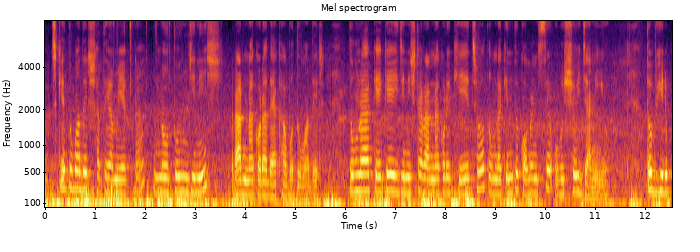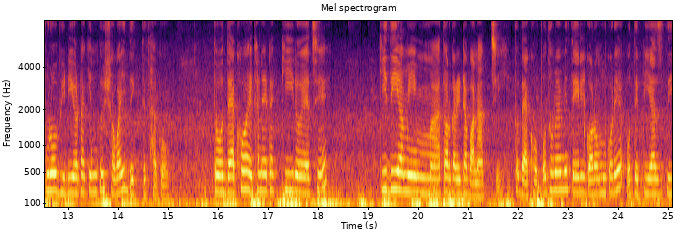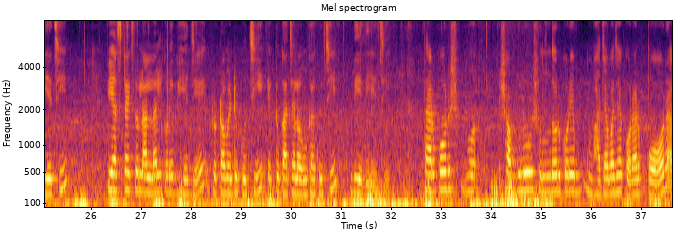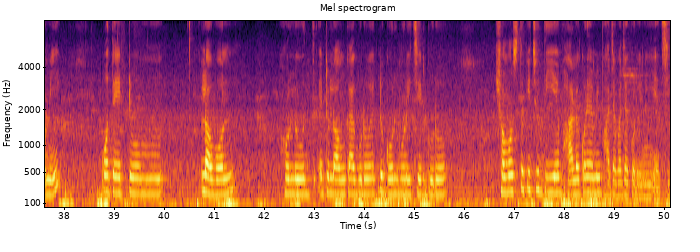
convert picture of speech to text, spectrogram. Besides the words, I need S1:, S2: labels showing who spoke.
S1: আজকে তোমাদের সাথে আমি একটা নতুন জিনিস রান্না করা দেখাবো তোমাদের। তোমরা কে কে এই জিনিসটা রান্না করে খেয়েছো, তোমরা কিন্তু কমেন্টসে অবশ্যই জানিও। তো ভিড়, পুরো ভিডিওটা কিন্তু সবাই দেখতে থাকো। তো দেখো এখানে এটা কি রয়েছে, কি দিয়ে আমি তরকারিটা বানাচ্ছি। তো দেখো, প্রথমে আমি তেল গরম করে ওতে পেঁয়াজ দিয়েছি। পেঁয়াজটা একটু লাল লাল করে ভেজে একটু টমেটো কুচি, একটু কাঁচা লঙ্কা কুচি দিয়ে দিয়েছি। তারপর সবগুলো সুন্দর করে ভাজা ভাজা করার পর আমি ওতে একটু লবণ, হলুদ, একটু লঙ্কা গুঁড়ো, একটু গোলমরিচের গুঁড়ো, সমস্ত কিছু দিয়ে ভালো করে আমি ভাজা ভাজা করে নিয়েছি।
